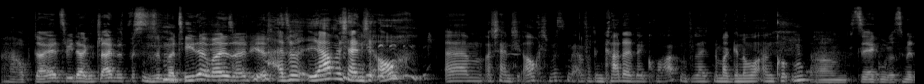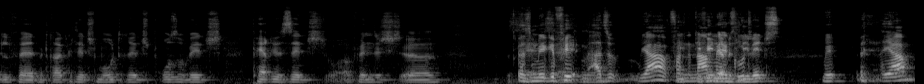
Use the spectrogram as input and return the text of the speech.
Ah, ob da jetzt wieder ein kleines bisschen Sympathie dabei sein wird? Also ja, wahrscheinlich auch. ähm, wahrscheinlich auch. Ich müsste mir einfach den Kader der Kroaten vielleicht nochmal genauer angucken. Ähm, sehr gutes Mittelfeld mit Rakitic, Modric, Brozovic, Perisic, oh, finde ich. Äh, Also sehr- mir sehr gefällt, also ja, von Die- den Namen her gut. Mir, ja,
